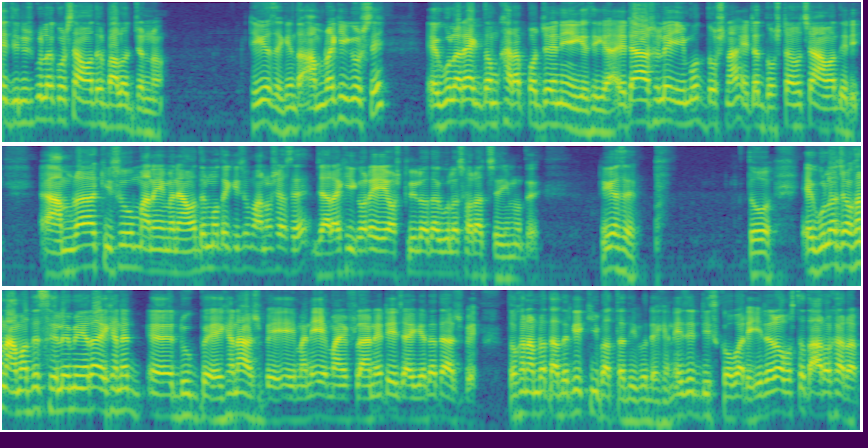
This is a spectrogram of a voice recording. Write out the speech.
এই জিনিসগুলো করছে আমাদের ভালোর জন্য। ঠিক আছে? কিন্তু আমরা কি করছি? এগুলার একদম খারাপ পর্যায়ে নিয়ে গেছি। এটা আসলে ইমোর দোষ না, এটার দোষটা হচ্ছে আমাদেরই। আমরা কিছু মানে মানে আমাদের মধ্যে কিছু মানুষ আছে যারা কি করে এই অশ্লীলতাগুলো ছড়াচ্ছে ইমোতে ঠিক আছে? তো এগুলো যখন আমাদের ছেলে মেয়েরা এখানে ঢুকবে, এখানে আসবে এই মানে এই মাই প্ল্যানেট এই জায়গাটাতে আসবে, তখন আমরা তাদেরকে কি বার্তা দিব দেখেন? এই যে ডিসকভারি এটার অবস্থা তো আরও খারাপ।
